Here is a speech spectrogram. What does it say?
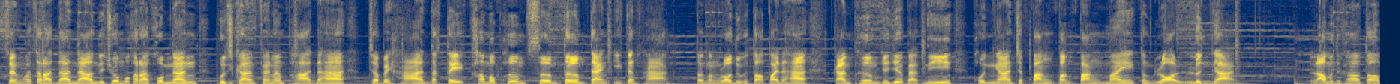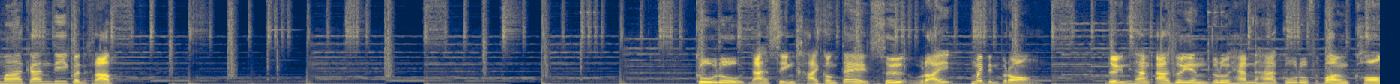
แสดงว่าตลาดหน้าหนาวในช่วงมกราคมนั้น ผู้จัดการแฟรงค์ลัมพาร์ดนะฮะ จะไปหานักเตะเข้ามาเพิ่มเสริมเติมแต่งอีกต่างหาก ต้องต้องรอดูกันต่อไปนะฮะ การเพิ่มเยอะๆแบบนี้ ผลงานจะปังปังปังไหมต้องรอลุ้นกัน เรามาดูข่าวต่อมากันดีก่อนครับ กูรูนะสิงขายกองเต้ซื้อไร้ไม่เป็นรองโดยกันที่ทางอาร์เดรียนดูรูแฮมนะฮะกูรูฟุตบอลของ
